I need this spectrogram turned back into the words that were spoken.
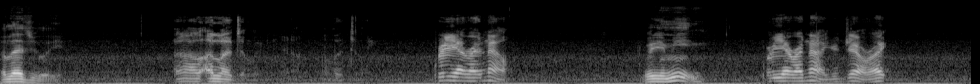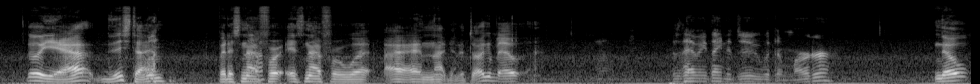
allegedly. Uh, allegedly. Yeah, allegedly. Where you at right now? What do you mean? Where you at right now? You're in jail, right? Oh yeah, this time, but it's not for it's not for what I am not gonna talk about. Does it have anything to do with the murder? Nope.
